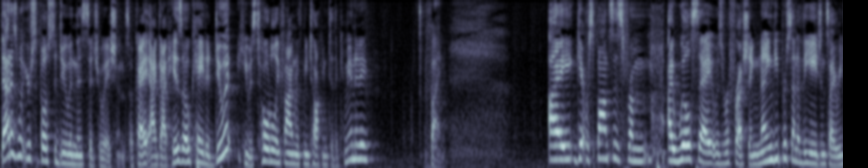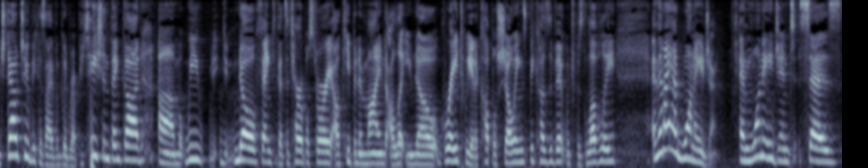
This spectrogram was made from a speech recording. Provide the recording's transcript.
That is what you're supposed to do in these situations. Okay. I got his okay to do it. He was totally fine with me talking to the community. Fine. I get responses from, I will say it was refreshing. 90% of the agents I reached out to, because I have a good reputation, thank God. Um, we, no, thank you. That's a terrible story. I'll keep it in mind. I'll let you know. Great. We had a couple showings because of it, which was lovely. And then I had one agent, and one agent says,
